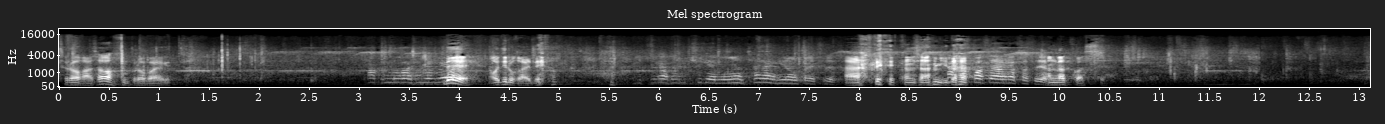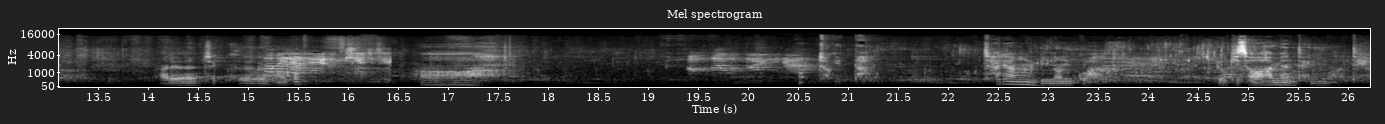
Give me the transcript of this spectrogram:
들어가서 물어봐야겠다. 아, 등록하시려고요? 네, 어디로 가야 돼요? 들어가서 우측에 보면 차량 기록과 있어요. 아, 네, 감사합니다. 갖고 왔어요, 안 갖고 왔어요? 안 갖고 왔어요. 발열 체크하고. 아... 어, 저기 있다. 차량 민원과 여기서 하면 되는 것 같아요.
